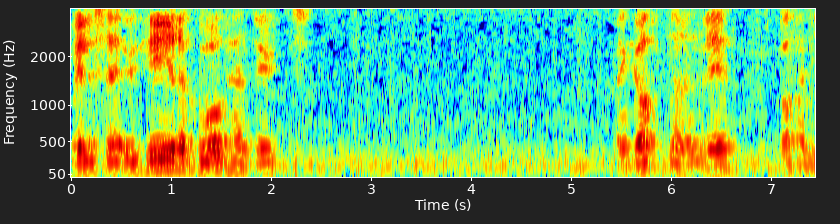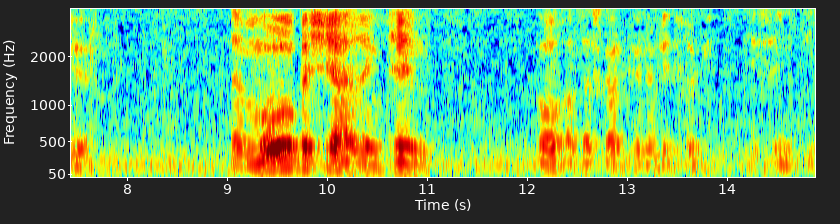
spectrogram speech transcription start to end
vil det se uhyre hårhendt ut. Men gartneren vet hva han gjør. Det må beskjæring til for at det skal kunne bli frukt i sin tid.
